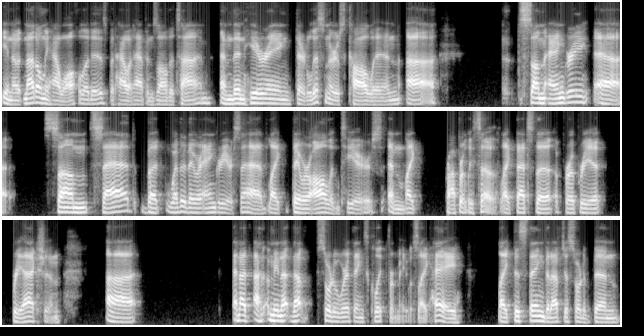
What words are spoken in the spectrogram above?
you know not only how awful it is, but how it happens all the time, and then hearing their listeners call in, uh, some angry. Uh, some sad, but whether they were angry or sad, like they were all in tears and like properly so. Like that's the appropriate reaction. Uh, and I, I mean, that, that sort of where things clicked for me was like, hey, like this thing that I've just sort of been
